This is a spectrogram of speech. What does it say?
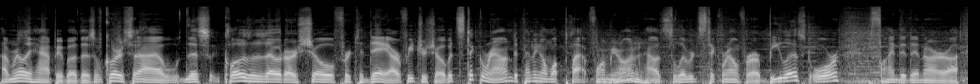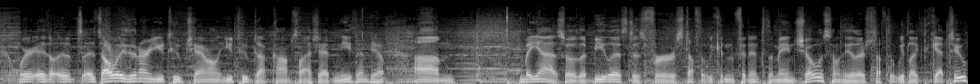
I'm really happy about this. Of course, uh, this closes out our show for today, our feature show. But stick around, depending on what platform mm-hmm. you're on and mm-hmm. how it's delivered. Stick around for our B list, or find it in our uh, where it, it's, it's always in our YouTube channel at youtube.com/slash Ed and Ethan. Yep. Um, but yeah, so the B list is for stuff that we couldn't fit into the main show, some of the other stuff that we'd like to get to.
